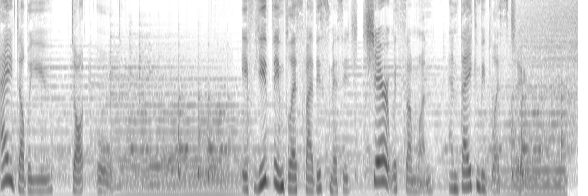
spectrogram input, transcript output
aw.org. If you've been blessed by this message, share it with someone and they can be blessed too.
